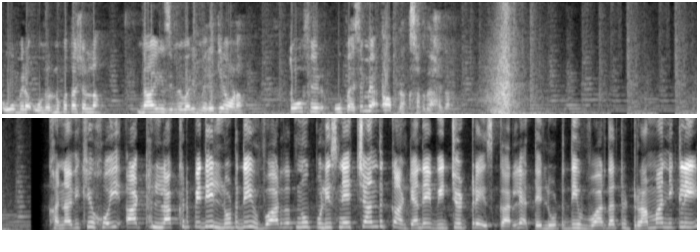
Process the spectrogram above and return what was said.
ਉਹ ਮੇਰਾ ਓਨਰ ਨੂੰ ਪਤਾ ਚੱਲਣਾ, ਨਾ ਇਹ ਜ਼ਿੰਮੇਵਾਰੀ ਮੇਰੇ ਤੇ ਆਉਣਾ, ਤਾਂ ਫਿਰ ਉਹ ਪੈਸੇ ਮੈਂ ਆਪ ਰੱਖ ਸਕਦਾ ਹੈਗਾ। ਖੰਨਾ ਵਿਖੇ ਹੋਈ 8 ਲੱਖ ਰੁਪਏ ਦੀ ਲੁੱਟ ਦੀ ਵਾਰਦਾਤ ਨੂੰ ਪੁਲਿਸ ਨੇ ਚੰਦ ਘੰਟਿਆਂ ਦੇ ਵਿੱਚ ਟਰੇਸ ਕਰ ਲਿਆ ਤੇ ਲੁੱਟ ਦੀ ਵਾਰਦਾਤ ਡਰਾਮਾ ਨਿਕਲੀ।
